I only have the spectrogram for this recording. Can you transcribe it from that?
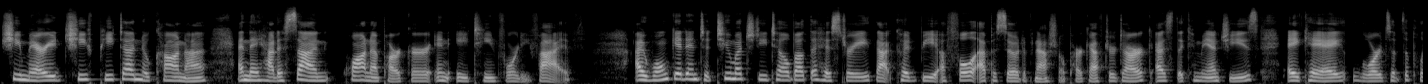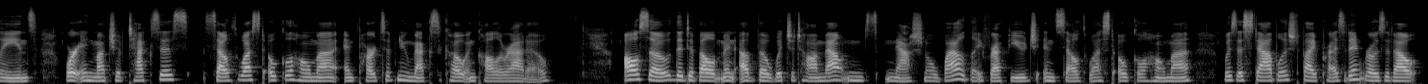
She married Chief Peta Nocona, and they had a son, Quanah Parker, in 1845. I won't get into too much detail about the history. That could be a full episode of National Park After Dark, as the Comanches, aka Lords of the Plains, were in much of Texas, southwest Oklahoma, and parts of New Mexico and Colorado. Also, the development of the Wichita Mountains National Wildlife Refuge in southwest Oklahoma was established by President Roosevelt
